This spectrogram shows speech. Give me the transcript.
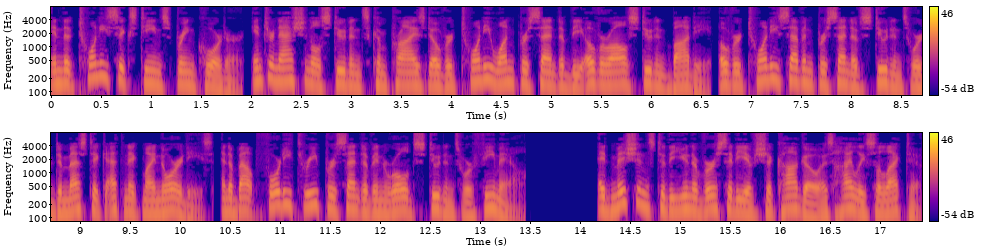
In the 2016 spring quarter, international students comprised over 21% of the overall student body, over 27% of students were domestic ethnic minorities, and about 43% of enrolled students were female. Admissions to the University of Chicago is highly selective.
